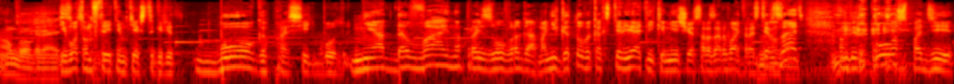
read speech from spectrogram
О, Бога, да. И вот он в третьем тексте говорит, Бога просить буду, не отдавай на произвол врагам. Они готовы, как стервятники, меня сейчас разорвать, растерзать. Он говорит, Господи,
